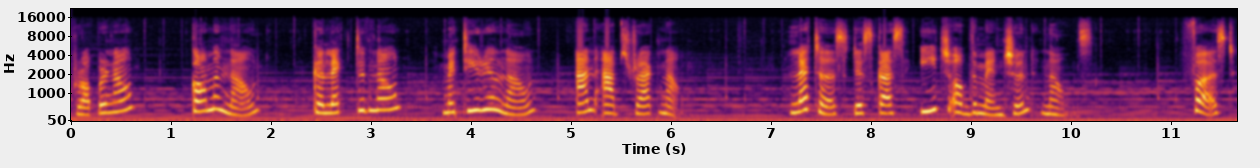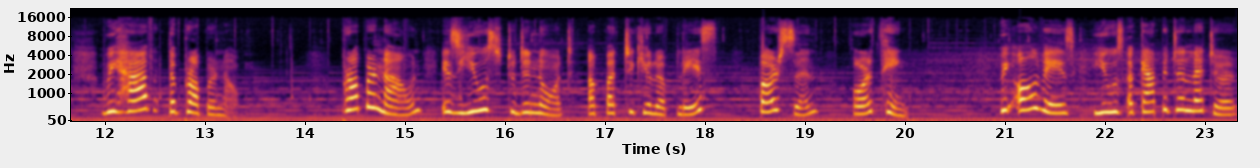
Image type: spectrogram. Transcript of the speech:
proper noun, common noun, collective noun, material noun, and abstract noun. Let us discuss each of the mentioned nouns. First, we have the proper noun. Proper noun is used to denote a particular place, person, or thing. We always use a capital letter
